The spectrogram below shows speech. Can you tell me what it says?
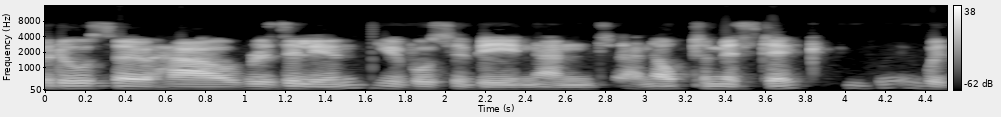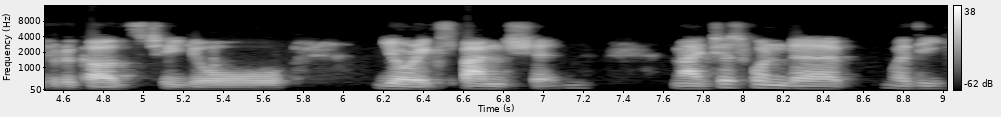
but also how resilient you've also been and, and optimistic with regards to your your expansion. And I just wonder whether you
